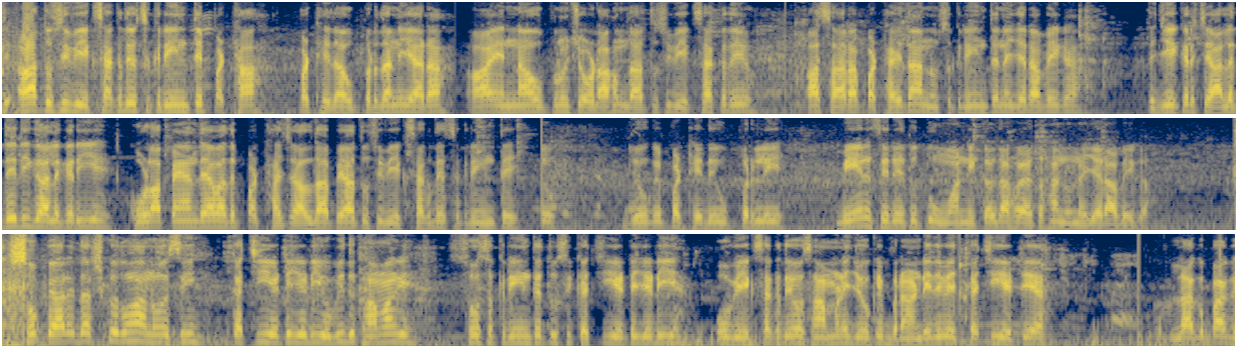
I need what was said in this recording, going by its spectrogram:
ਤੇ ਆਹ ਤੁਸੀਂ ਵੇਖ ਸਕਦੇ ਹੋ ਸਕਰੀਨ ਤੇ ਪੱਠਾ, ਪੱਠੇ ਦਾ ਉੱਪਰ ਦਾ ਨਜ਼ਾਰਾ। ਆ ਇੰਨਾ ਉੱਪਰੋਂ ਚੌੜਾ ਹੁੰਦਾ, ਤੁਸੀਂ ਵੇਖ ਸਕਦੇ ਹੋ। ਆ ਸਾਰਾ ਪੱਠਾ ਹੀ ਤੁਹਾਨੂੰ ਸਕਰੀਨ ਤੇ ਨਜ਼ਰ ਆਵੇਗਾ। ਤੇ ਜੇਕਰ ਚੱਲਦੇ ਦੀ ਗੱਲ ਕਰੀਏ, ਕੋਲਾ ਪੈਣ ਦਿਆ ਵਾ ਤੇ ਪੱਠਾ ਚੱਲਦਾ ਪਿਆ, ਤੁਸੀਂ ਵੇਖ ਸਕਦੇ ਸਕਰੀਨ ਤੇ। ਜੋ ਕਿ ਭੱਠੇ ਦੇ ਉੱਪਰਲੇ ਮੇਨ ਸਿਰੇ ਤੋਂ ਧੂੰਆਂ ਨਿਕਲਦਾ ਹੋਇਆ ਤੁਹਾਨੂੰ ਨਜ਼ਰ ਆਵੇਗਾ। ਸੋ ਪਿਆਰੇ ਦਰਸ਼ਕੋ, ਤੁਹਾਨੂੰ ਅਸੀਂ ਕੱਚੀ ਇੱਟ ਜਿਹੜੀ ਉਹ ਵੀ ਦਿਖਾਵਾਂਗੇ। ਸੋ ਸਕਰੀਨ ਤੇ ਤੁਸੀਂ ਕੱਚੀ ਇੱਟ ਜਿਹੜੀ ਆ, ਉਹ ਵੇਖ ਸਕਦੇ ਹੋ ਸਾਹਮਣੇ, ਜੋ ਕਿ ਬਰਾਂਡੇ ਦੇ ਵਿੱਚ ਕੱਚੀ ਇੱਟ ਆ। ਲਗਭਗ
